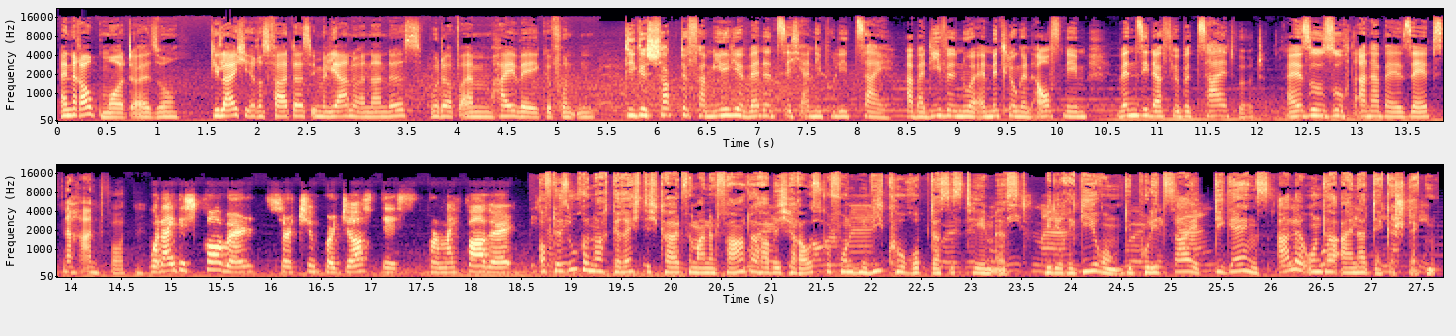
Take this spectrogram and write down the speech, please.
Ein Raubmord also. Die Leiche ihres Vaters Emiliano Hernandez wurde auf einem Highway gefunden. Die geschockte Familie wendet sich an die Polizei, aber die will nur Ermittlungen aufnehmen, wenn sie dafür bezahlt wird. Also sucht Annabelle selbst nach Antworten. Auf der Suche nach Gerechtigkeit für meinen Vater habe ich herausgefunden, wie korrupt das System ist, wie die Regierung, die Polizei, die Gangs alle unter einer Decke stecken.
